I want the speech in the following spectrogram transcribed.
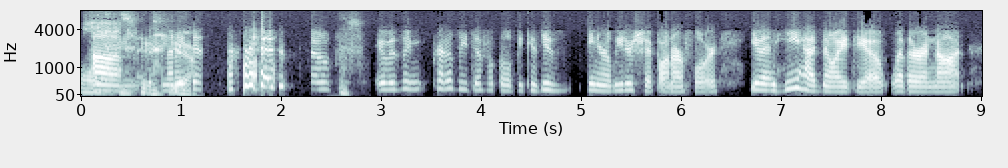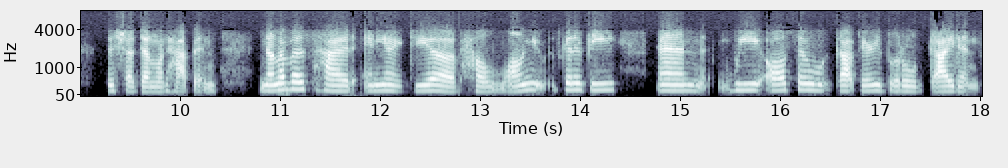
Um, and then I did. so it was incredibly difficult because he's senior leadership on our floor. Even he had no idea whether or not the shutdown would happen. None of us had any idea of how long it was going to be. And we also got very little guidance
